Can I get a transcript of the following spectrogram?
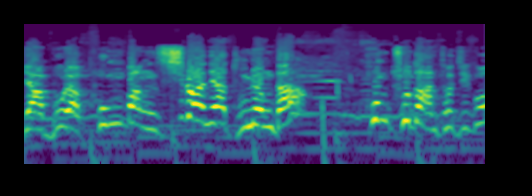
야, 뭐야, 공방 실화냐? 두 명 다? 홈초도 안 터지고?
